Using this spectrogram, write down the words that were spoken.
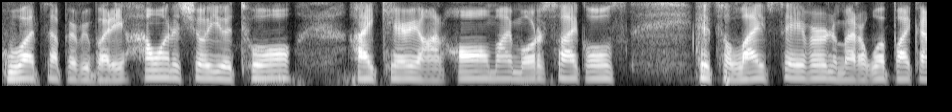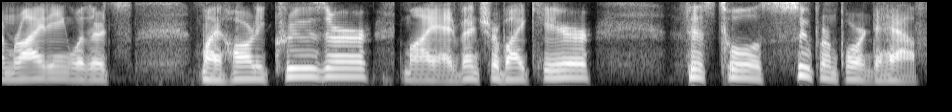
What's up everybody? I want to show you a tool I carry on all my motorcycles. It's a lifesaver no matter what bike I'm riding, whether it's my Harley Cruiser, my adventure bike here. This tool is super important to have.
